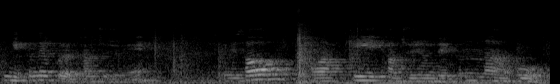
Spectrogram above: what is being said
통계 끝낼 거예요. 다음 주 중에. 그래서 정확히 다음 주 중에 끝나고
